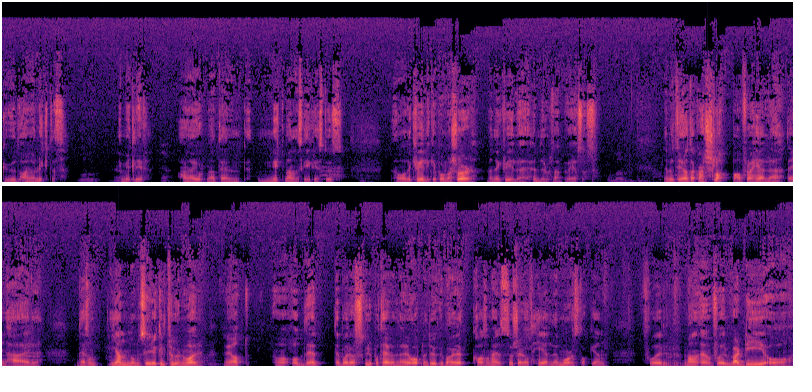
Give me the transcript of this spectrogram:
Gud, han har lyktes i mitt liv. Han har gjort meg til et nytt menneske i Kristus. Og det hviler ikke på meg sjøl, men det hviler 100% på Jesus. Det betyr at jeg kan slappe av fra hele denne, det som gjennomsyrer kulturen vår. At, og det, det, er bare å skru på TV-en eller åpne et ukeblad hva som helst, så ser du at hele målestokken for, for, verdi og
